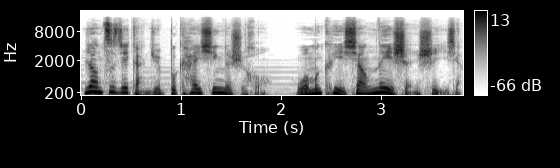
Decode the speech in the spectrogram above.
让自己感觉不开心的时候，我们可以向内审视一下。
